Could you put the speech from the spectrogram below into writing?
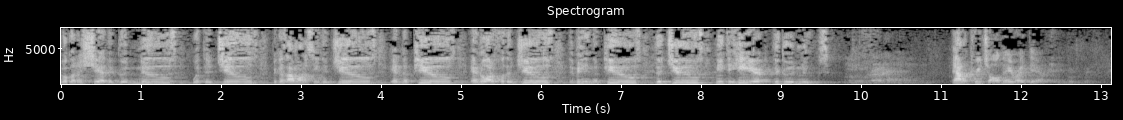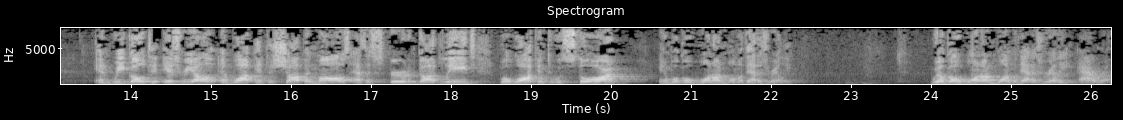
We're going to share the good news with the Jews because I want to see the Jews in the pews. In order for the Jews to be in the pews, the Jews need to hear the good news. That'll preach all day right there. And we go to Israel and walk into shopping malls as the Spirit of God leads. We'll walk into a store and we'll go one on one with that Israeli. We'll go one on one with that Israeli Arab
